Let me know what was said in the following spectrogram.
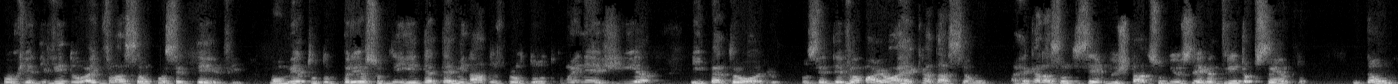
porque devido à inflação que você teve, aumento do preço de determinados produtos como energia e petróleo, você teve a maior arrecadação. A arrecadação de CM do Estado subiu cerca de 30%. Então,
